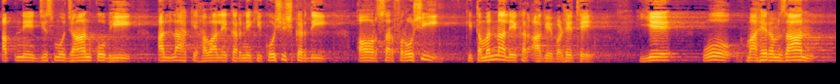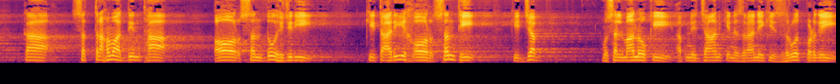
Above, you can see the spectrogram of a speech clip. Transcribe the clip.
اپنے جسم و جان کو بھی اللہ کے حوالے کرنے کی کوشش کر دی اور سرفروشی کی تمنا لے کر آگے بڑھے تھے۔ یہ وہ ماہ رمضان کا سترہواں دن تھا اور سن دو ہجری کی تاریخ اور سن تھی کہ جب مسلمانوں کی اپنے جان کے نذرانے کی ضرورت پڑ گئی،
